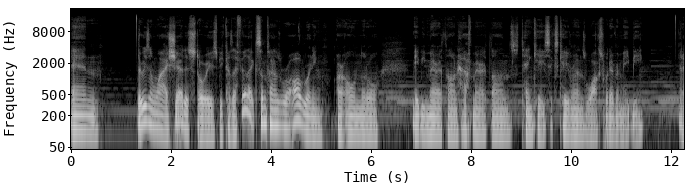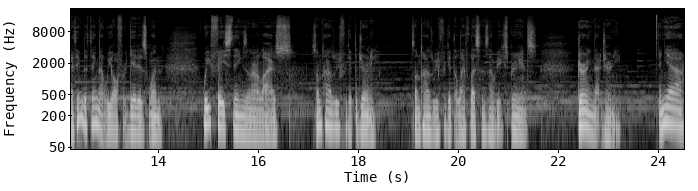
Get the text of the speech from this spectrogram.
And the reason why I share this story is because I feel like sometimes we're all running our own little maybe marathon, half marathons, 10K, 6K runs, walks, whatever it may be. And I think the thing that we all forget is when we face things in our lives, sometimes we forget the journey. Sometimes we forget the life lessons that we experience during that journey. And yeah,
